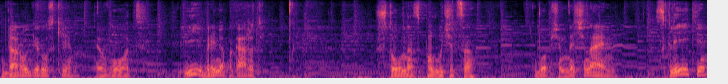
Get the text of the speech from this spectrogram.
дороги русские, вот. И время покажет, что у нас получится. В общем, начинаем склейки.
